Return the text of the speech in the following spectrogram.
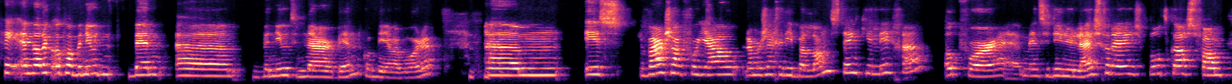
hey, en wat ik ook wel benieuwd ben, ehm, benieuwd naar ben, komt niet aan mijn woorden, ehm, is waar zou voor jou, laat maar zeggen, die balans denk je liggen? Ook voor mensen die nu luisteren naar deze podcast, van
